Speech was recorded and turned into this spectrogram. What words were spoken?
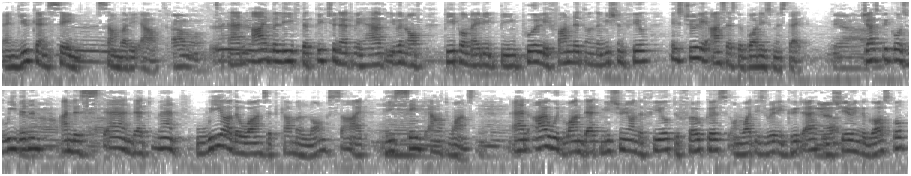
And you can send mm. somebody out. Come. And mm. I believe the picture that we have, even of people maybe being poorly funded on the mission field, is truly us as the body's mistake. Yeah. Just because we didn't Yeah. understand that, man, we are the ones that come alongside these mm. sent out ones. Mm. And I would want that missionary on the field to focus on what he's really good at Yeah. in sharing the gospel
